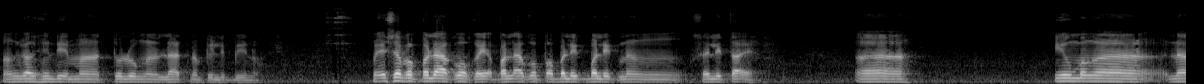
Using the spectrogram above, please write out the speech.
hanggang hindi matulungan lahat ng Pilipino. May isa pa pala ako, kaya pala ako pabalik-balik ng salita eh. Ah, yung mga na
